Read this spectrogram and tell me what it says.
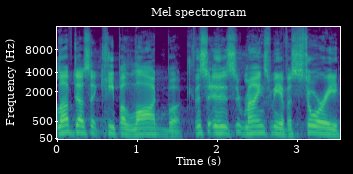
Love doesn't keep a logbook. This, this reminds me of a story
